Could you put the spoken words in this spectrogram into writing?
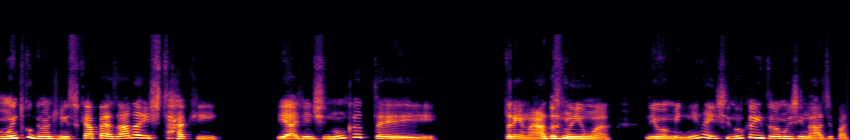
muito grande nisso, que apesar da gente estar aqui e a gente nunca ter treinado nenhuma nenhuma menina, a gente nunca entrou no ginásio para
